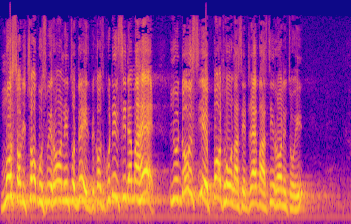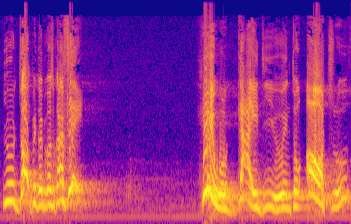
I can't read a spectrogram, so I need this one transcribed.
Most of the troubles we run into today is because we couldn't see them ahead. You don't see a pothole as a driver and still run into it. You jump into it because you can't see. He will guide you into all truth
